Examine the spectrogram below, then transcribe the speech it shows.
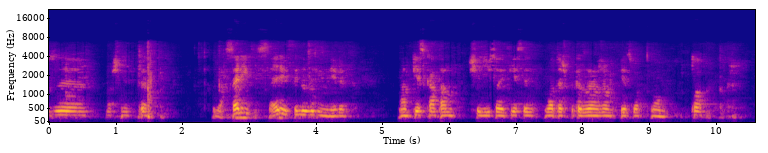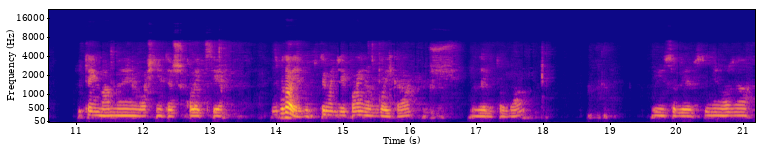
z właśnie te chyba serii, serii z tego zrobimy, nie wiem. Mam pieska tam, siedzi sobie piesy, bo też pokazałem, że mam piesło. Mam to. Tutaj mamy właśnie też kolekcję zbroje, więc tutaj będzie kolejna zbrojka, już edytowa. I sobie w sumie można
